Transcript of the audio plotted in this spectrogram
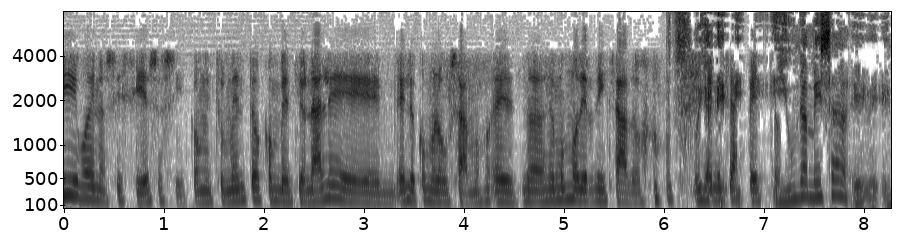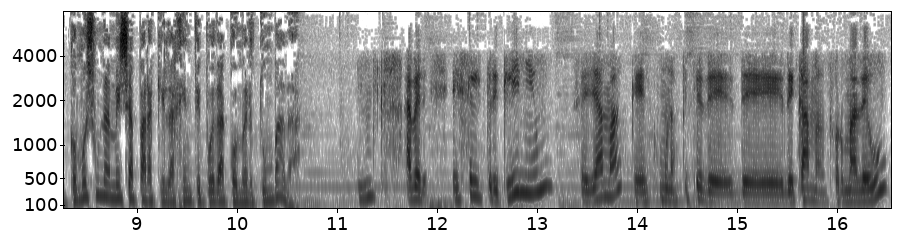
Sí, bueno, sí, sí, eso sí. Con instrumentos convencionales es como lo usamos. Eh, nos hemos modernizado en ese aspecto. ¿Y una mesa? Eh, ¿Cómo es una mesa para que la gente pueda comer tumbada? A ver, es el triclinium, se llama, que es como una especie de, cama en forma de U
